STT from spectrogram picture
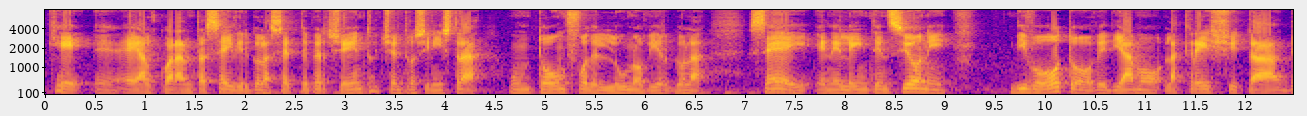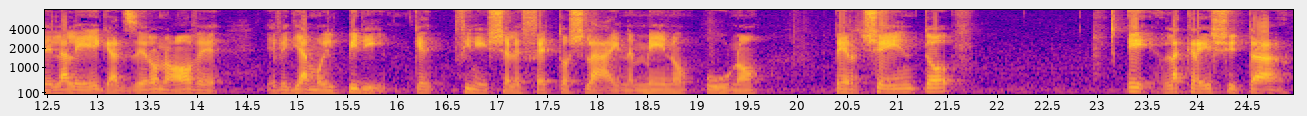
che eh, è al 46,7%, il centro-sinistra un tonfo dell'1,6% e nelle intenzioni di voto vediamo la crescita della Lega 0,9 e vediamo il PD che finisce l'effetto Schlein meno 1% e la crescita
